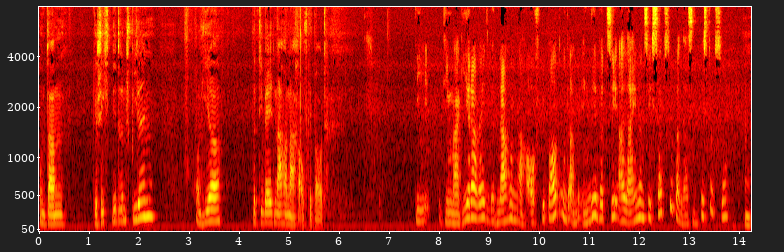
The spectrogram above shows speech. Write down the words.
und dann Geschichten, die drin spielen. Und hier wird die Welt nach und nach aufgebaut. Die, die Magira-Welt wird nach und nach aufgebaut und am Ende wird sie allein und sich selbst überlassen. Ist doch so. Hm.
